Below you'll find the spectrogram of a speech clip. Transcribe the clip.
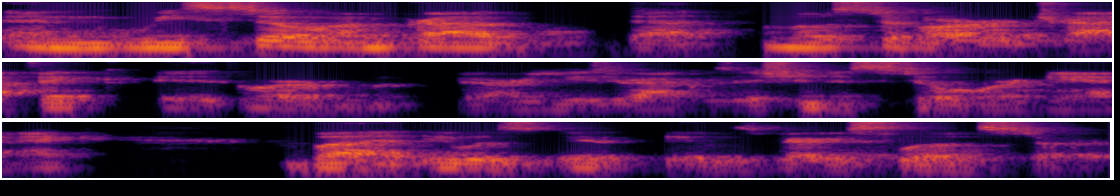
and we still i'm proud that most of our traffic or our user acquisition is still organic but it was it, it was very slow to start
